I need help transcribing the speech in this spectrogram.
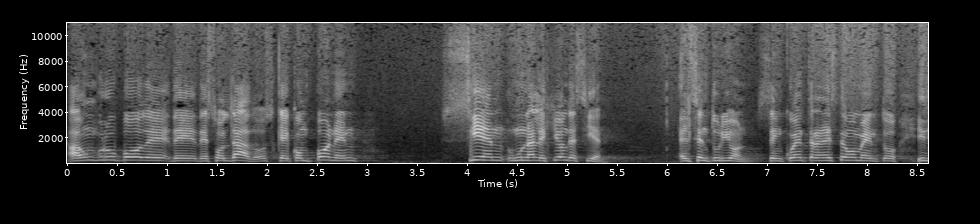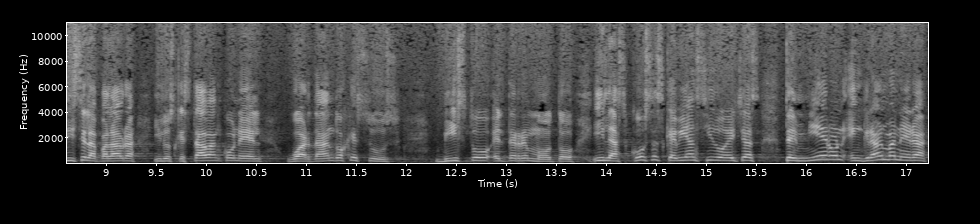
a un grupo de, soldados que componen 100, una legión de 100. El centurión se encuentra en este momento y dice la palabra, y los que estaban con él guardando a Jesús, visto el terremoto y las cosas que habían sido hechas, temieron en gran manera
